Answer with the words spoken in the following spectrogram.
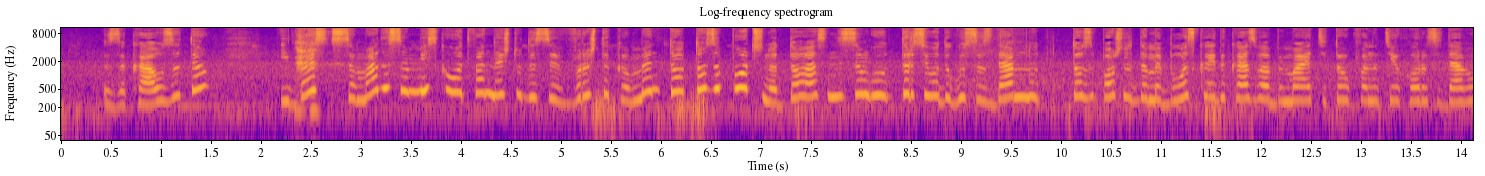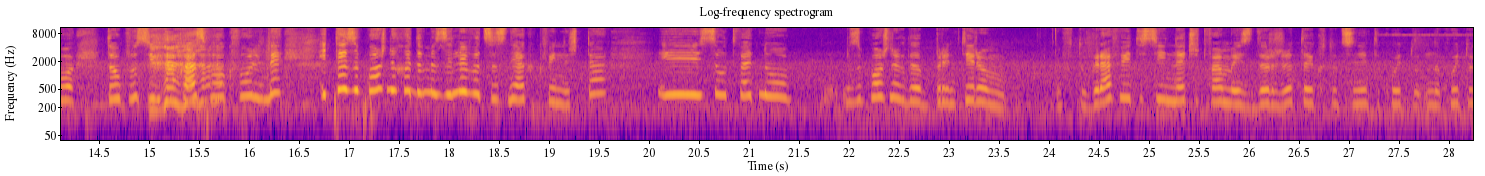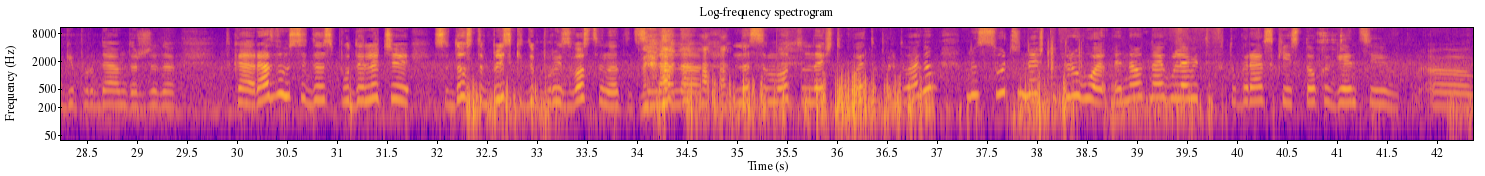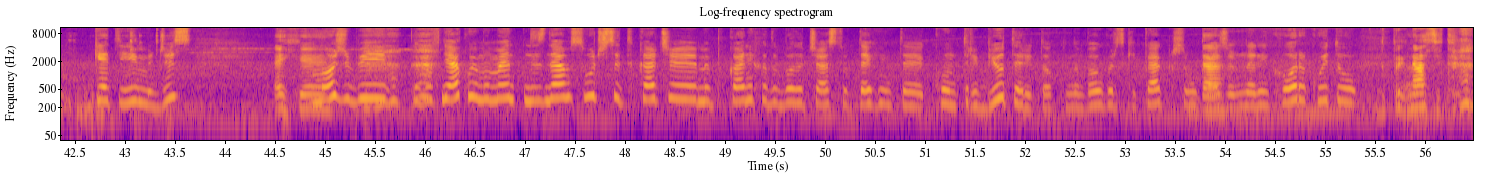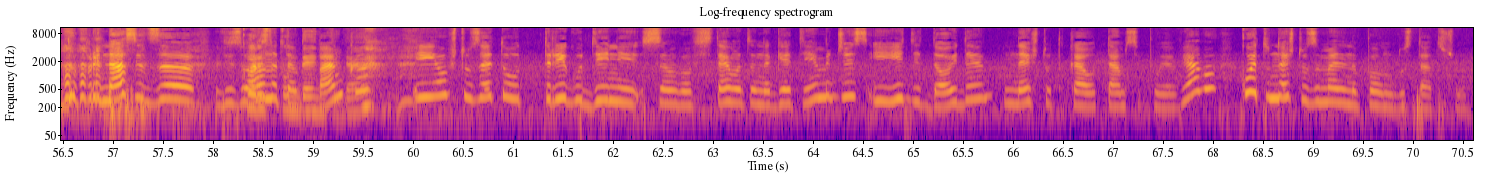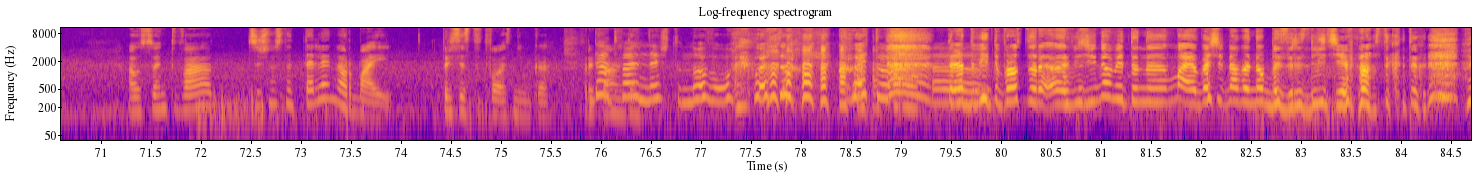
за каузата. И без сама да съм искала това нещо да се връща към мен, то, то започна. То аз не съм го търсила да го създам, но то започна да ме блъска и да казва, абе Майя ти толкова на тия хора си давала, толкова си им показвала какво ли не. И те започнаха да ме заливат с някакви неща и съответно започнах да принтирам фотографиите си. Не, че това ме издържа, тъй като цените, които, на които ги продавам, държа да... Така, радвам се да споделя, че са доста близки до производствената цена на, на самото нещо, което предлагам, но се случи нещо друго. Една от най-големите фотографски сток агенции uh, Getty Images Ехе. може би в някой момент, не знам, случи се така, че ме поканиха да бъда част от техните контрибютори, тук на български, как ще го Да. кажем, нали, хора, които Допринасят. допринасят за визуалната банка. да. И общо взето от 3 години съм в системата на Getty Images и иди дойде, нещо така оттам се появява, което нещо за мен е напълно достатъчно. А освен това, всъщност на Теленор май присъства твоя снимка в Да, това е нещо ново, което... което а, Трябва да видите просто физиономията на Майя беше едно, едно безразличие, просто като,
